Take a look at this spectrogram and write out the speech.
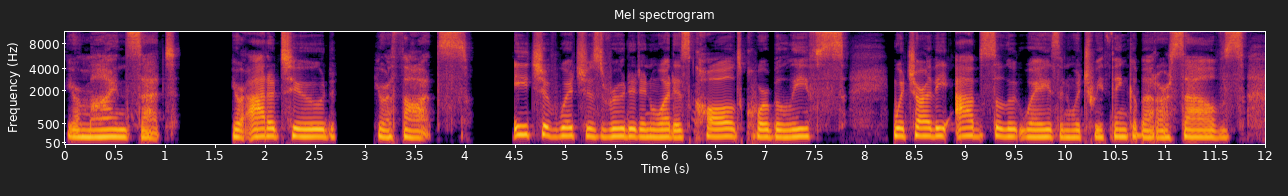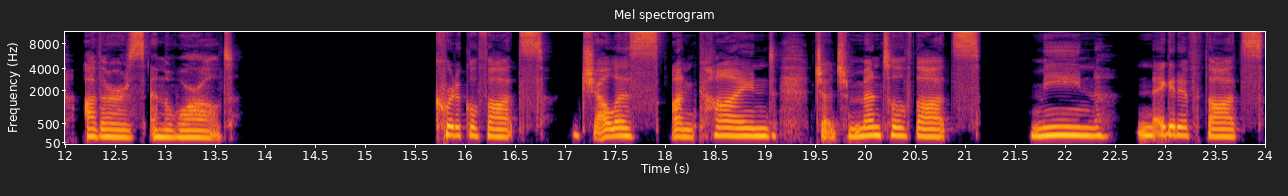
your mindset, your attitude, your thoughts, each of which is rooted in what is called core beliefs, which are the absolute ways in which we think about ourselves, others, and the world critical thoughts, jealous, unkind, judgmental thoughts, mean, negative thoughts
